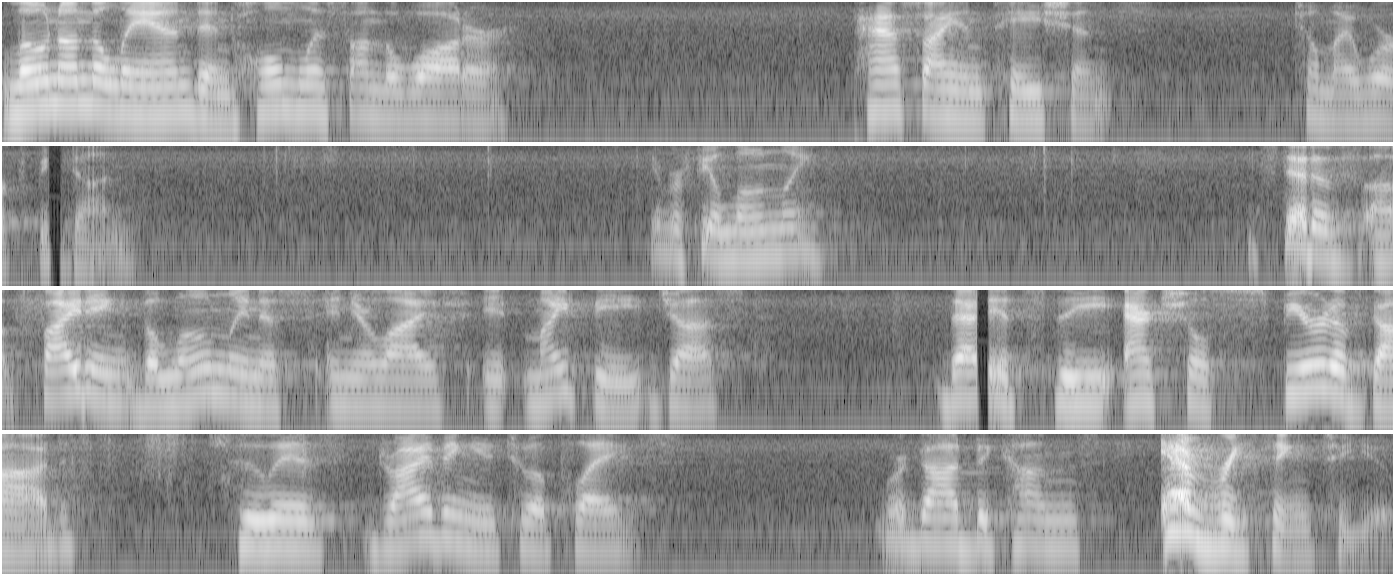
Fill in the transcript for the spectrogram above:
lone on the land and homeless on the water, pass I in patience till my work be done. You ever feel lonely? Instead of uh, fighting the loneliness in your life, it might be just that it's the actual Spirit of God who is driving you to a place where God becomes everything to you.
